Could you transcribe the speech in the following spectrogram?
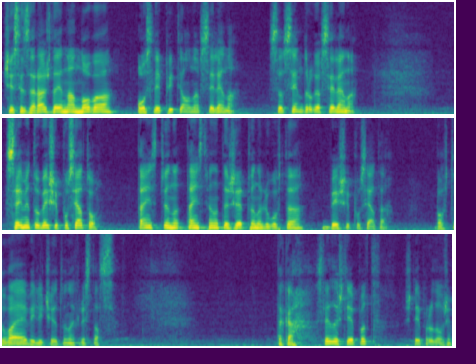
че се заражда една нова ослепителна вселена. Съвсем друга вселена. Семето беше посято. Тайнствена, тайнствената жертва на любовта беше посята. В това е величието на Христос. Така, следващия път ще продължим.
